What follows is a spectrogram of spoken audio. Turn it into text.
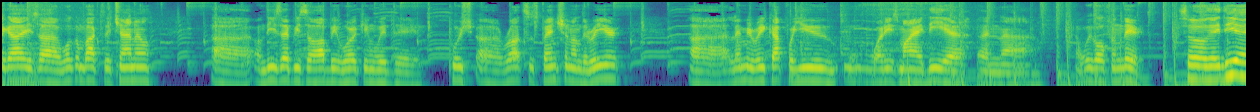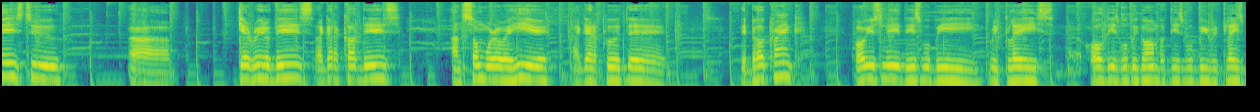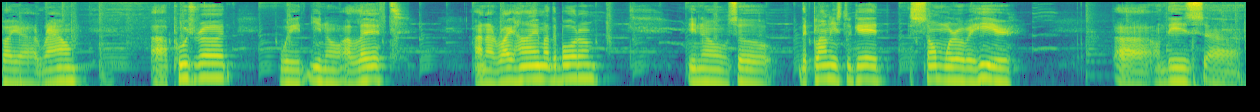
Alright guys, uh, welcome back to the channel. Uh, on this episode I'll be working with the push uh, rod suspension on the rear. Uh, let me recap for you what is my idea and, uh, and we go from there. So the idea is to uh, get rid of this. I gotta cut this and somewhere over here I gotta put the, the belt crank. Obviously this will be replaced all these will be gone but this will be replaced by a round uh, push rod with you know a left and a right heim at the bottom you know. So the plan is to get somewhere over here uh, on this uh,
